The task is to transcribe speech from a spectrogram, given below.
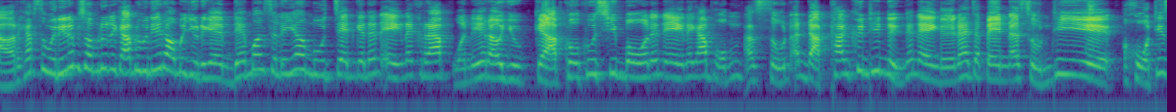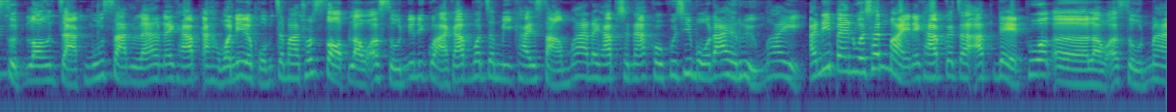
เอาละครับสวัสดีท่านผู้ชมด้วยนะครับวันนี้เรามาอยู่ในเกม Demon Slayer m u g e n กันนั่นเองนะครับ วันนี้เราอยู่กับโคคุชิโบนั่นเองนะครับผมอสูรอันดับข้างขึ้นที่หนึ่งนั่นเองเออน่าจะเป็นอสูรที่โหดที่สุดรองจากมูซันแล้วนะครับอะวันนี้เดี๋ยวผมจะมาทดสอบเหล่าอสูรกันดีกว่าครับว่าจะมีใครสามารถนะครับชนะโคคุชิโบได้หรือไม่ อันนี้เป็นเวอร์ชันใหม่นะครับก็จะอัปเดตพวกเอ่อเหล่าอสูรมา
